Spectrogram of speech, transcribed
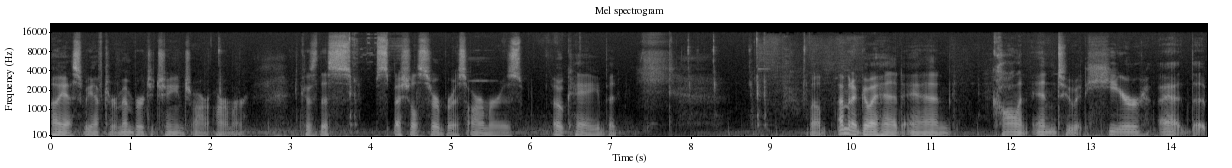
Oh, yes, we have to remember to change our armor. Because this special Cerberus armor is okay, but. Well, I'm going to go ahead and call an end to it here. Uh, the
